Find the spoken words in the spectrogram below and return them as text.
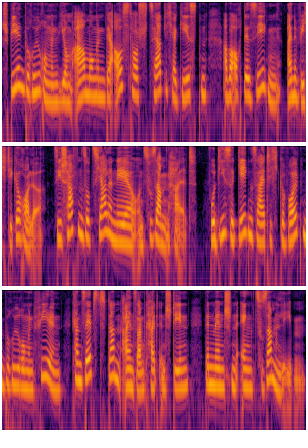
spielen Berührungen wie Umarmungen, der Austausch zärtlicher Gesten, aber auch der Segen eine wichtige Rolle. Sie schaffen soziale Nähe und Zusammenhalt. Wo diese gegenseitig gewollten Berührungen fehlen, kann selbst dann Einsamkeit entstehen, wenn Menschen eng zusammenleben.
